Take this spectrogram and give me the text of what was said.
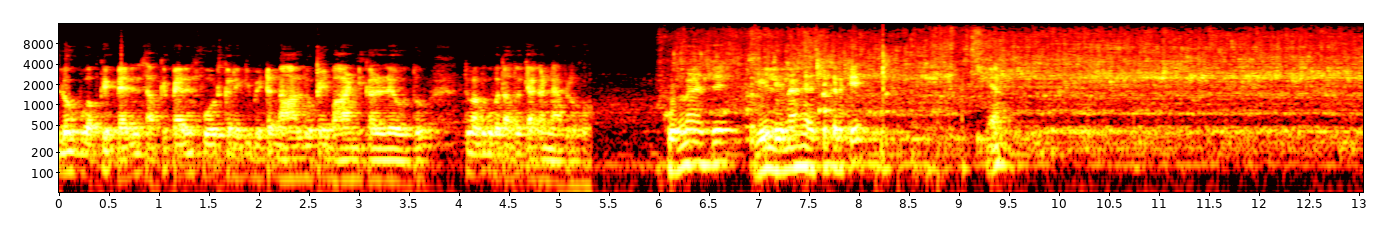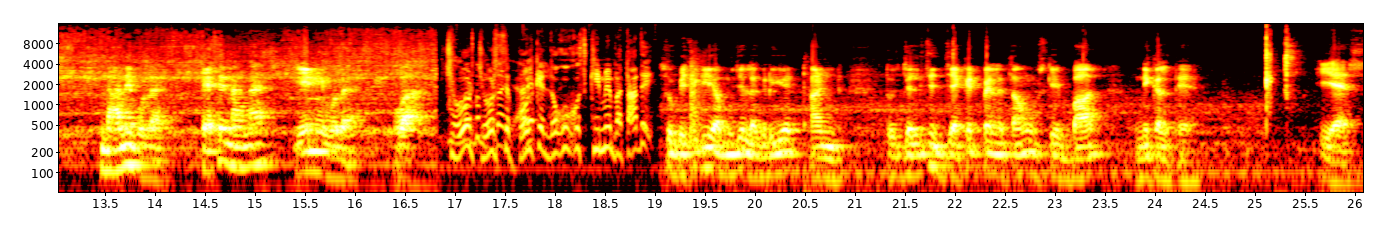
लोग वो आपके पेरेंट्स आपके पेरेंट्स फोर्स करें कि बेटा नहा लो, कहीं बाहर निकल रहे हो तो. तो मैं आप लोग को बता दो क्या करना है आप लोगों को? खोलना है ऐसे ये लेना है ऐसे करके। या? नहाने बोला है। कैसे नहाना है? ये नहीं बोला है। वाह। ज़ोर ज़ोर से बोल के लोगों को स्कीमें बता दे। सो so बेसिकली अब मुझे लग रही है ठंड। तो जल्दी से जैकेट पहन लेता हूँ उसके बाद निकलते हैं। यस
